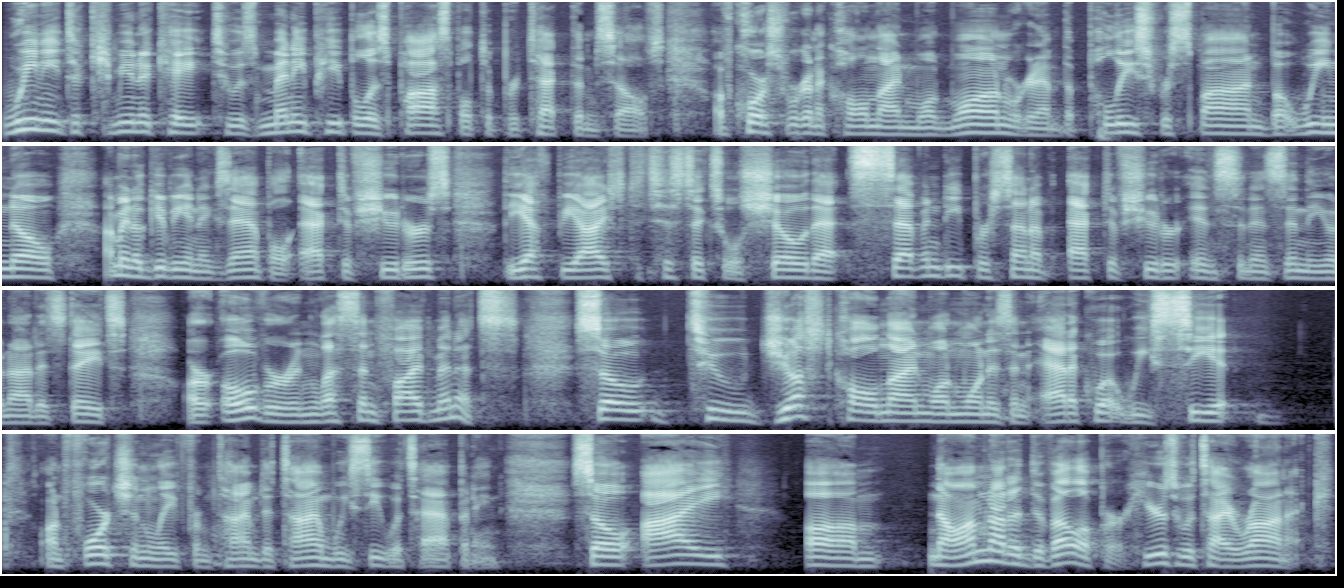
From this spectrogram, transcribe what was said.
we need to communicate to as many people as possible to protect themselves. Of course, we're going to call 911, we're going to have the police respond, but we know, I mean, I'll give you an example active shooters. The FBI statistics will show that 70% of active shooter incidents in the United States are over in less than five minutes. So to just call 911 is inadequate. We see it, unfortunately, from time to time, we see what's happening. So I, um, now, I'm not a developer. Here's what's ironic.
